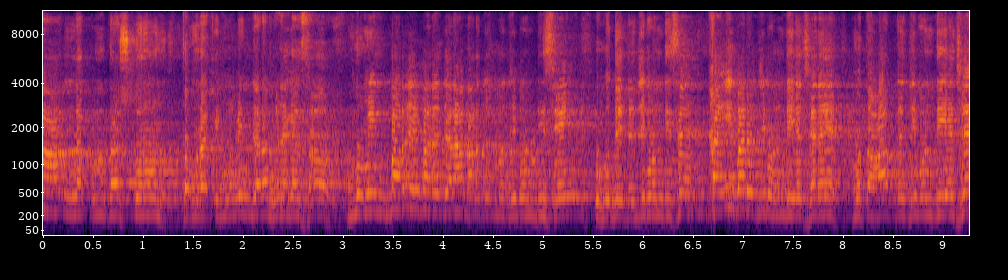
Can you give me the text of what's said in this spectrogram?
লাআল্লাকুম তাশকুরুন। তোমরা কি মুমিন যারা ভুলে গেছো? মুমিন বারে বারে যারা আমার জন্য জীবন দিছে, উহুদেতে জীবন দিছে, খাইবারে জীবন দিয়েছে রে জীবন দিয়েছে,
